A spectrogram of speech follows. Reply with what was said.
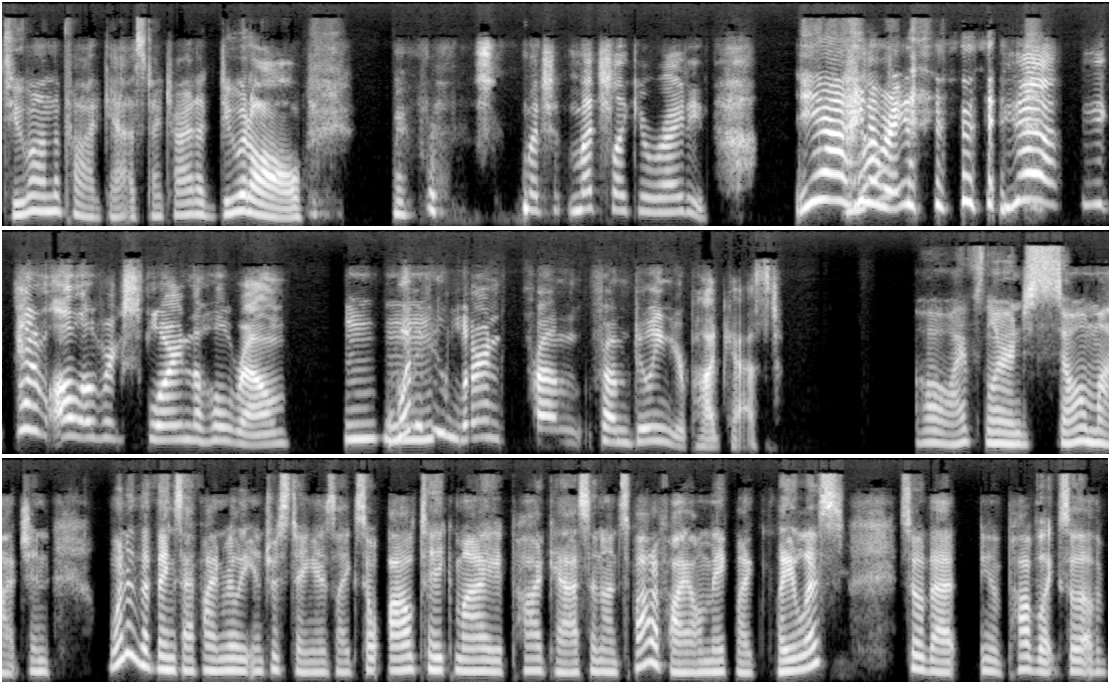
do on the podcast. I try to do it all. much much like your writing. Yeah, I know, right? yeah, kind of all over exploring the whole realm. Mm-hmm. What have mm-hmm. you learned from from doing your podcast? Oh, I've learned so much. And one of the things I find really interesting is like, so I'll take my podcast and on Spotify, I'll make like playlists so that, you know, public, so that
